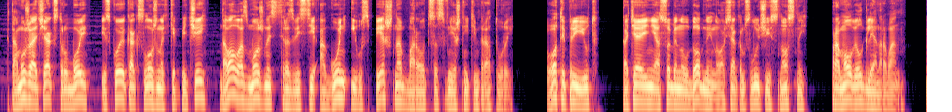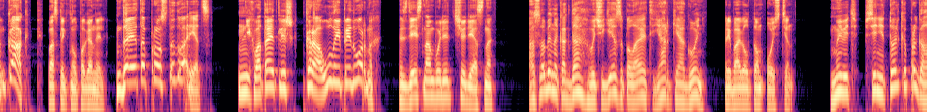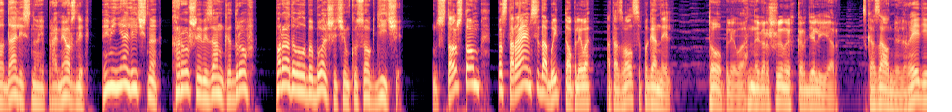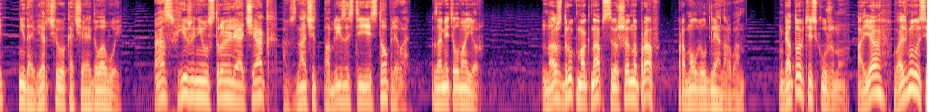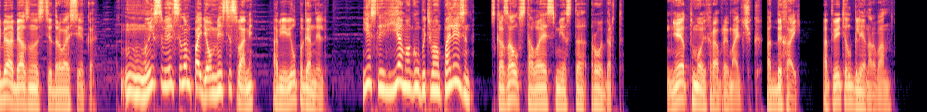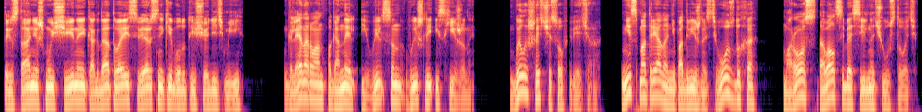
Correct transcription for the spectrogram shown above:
К тому же очаг с трубой из кое-как сложенных кирпичей давал возможность развести огонь и успешно бороться с внешней температурой. «Вот и приют, хотя и не особенно удобный, но во всяком случае сносный», — промолвил Гленнерван. «Как?» — воскликнул Паганель. «Да это просто дворец. Не хватает лишь караула и придворных. Здесь нам будет чудесно». «Особенно, когда в очаге запылает яркий огонь», — прибавил Том Остин. «Мы ведь все не только проголодались, но и промерзли, и меня лично хорошая вязанка дров порадовала бы больше, чем кусок дичи». «Что ж, Том, постараемся добыть топливо», — отозвался Паганель. «Топливо на вершинах Кордильер», — сказал Мюльреди, недоверчиво качая головой. «Раз в хижине устроили очаг, значит, поблизости есть топливо», — заметил майор. «Наш друг Макнапс совершенно прав», — промолвил Гленнерван. «Готовьтесь к ужину, а я возьму на себя обязанности дровосека». «Мы с Вильсоном пойдем вместе с вами», — объявил Паганель. «Если я могу быть вам полезен», — сказал, вставая с места Роберт. «Нет, мой храбрый мальчик, отдыхай», — ответил Гленнерван. «Ты станешь мужчиной, когда твои сверстники будут еще детьми». Гленнерван, Паганель и Уилсон вышли из хижины. Было шесть часов вечера. Несмотря на неподвижность воздуха, Мороз давал себя сильно чувствовать.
